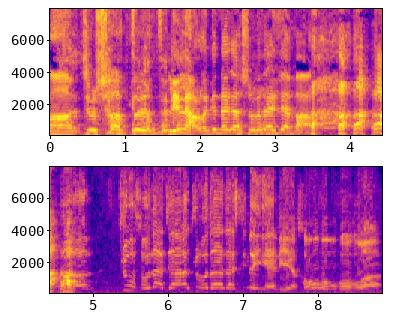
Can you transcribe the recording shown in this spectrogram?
啊，就是说最最临了了，跟大家说个再见吧。呃 祝福大家，祝福大家在新的一年里红红火火，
